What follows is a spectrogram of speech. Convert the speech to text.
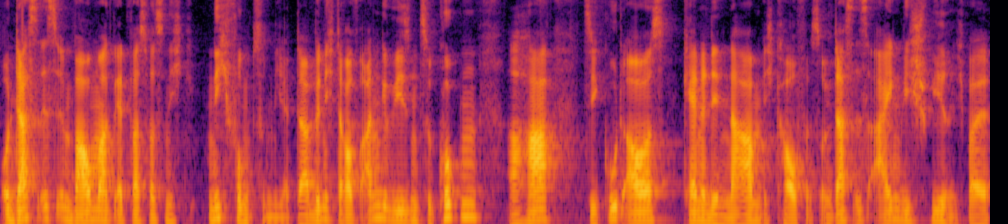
Und das ist im Baumarkt etwas, was nicht, nicht funktioniert. Da bin ich darauf angewiesen zu gucken, aha, sieht gut aus, kenne den Namen, ich kaufe es. Und das ist eigentlich schwierig, weil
